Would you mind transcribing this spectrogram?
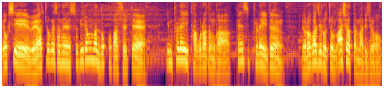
역시 외야 쪽에서는 수비력만 놓고 봤을 때 인플레이 타고라던가 펜스 플레이 등 여러 가지로 좀 아쉬웠단 말이죠.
